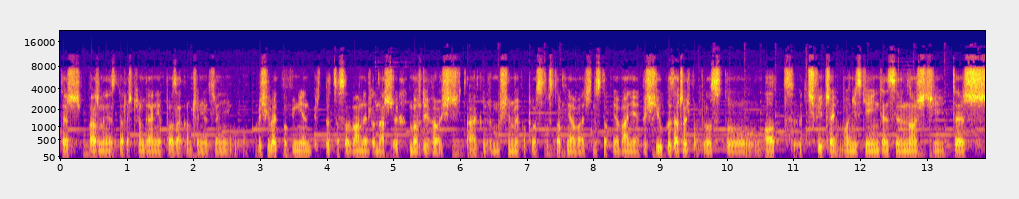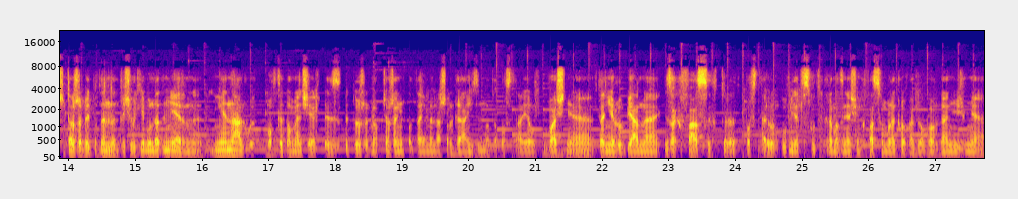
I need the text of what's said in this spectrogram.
też ważne jest to rozciąganie po zakończeniu treningu. Wysiłek powinien być dostosowany do naszych możliwości, tak, że musimy po prostu stopniować. Stopniowanie wysiłku zacząć po prostu od ćwiczeń o niskiej intensywności, też to, żeby ten wysiłek nie był nadmierny, nie nagły, bo w tym momencie, jak zbyt dużym obciążeniu poddajemy nasz organizm, no to powstają właśnie te nielubiane zakwasy, które powstają głównie wskutek gromadzenia się kwasu mlekowego w organizmie.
